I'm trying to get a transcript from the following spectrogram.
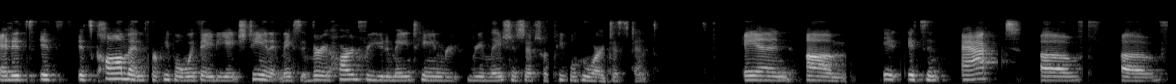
And it's it's it's common for people with ADHD, and it makes it very hard for you to maintain re- relationships with people who are distant and um, it, it's an act of of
